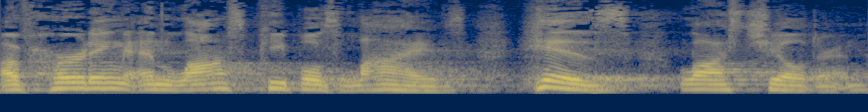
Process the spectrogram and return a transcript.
of hurting and lost people's lives, his lost children.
